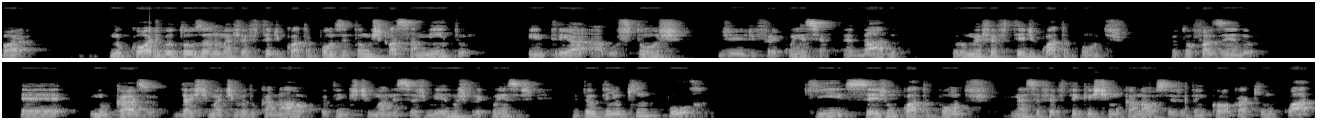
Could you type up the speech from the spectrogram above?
Ora, no código eu estou usando uma FFT de 4 pontos, então o espaçamento entre a, a, os tons de, de, frequência é dado por uma FFT de 4 pontos. Eu estou fazendo, é, no caso da estimativa do canal, eu tenho que estimar nessas mesmas frequências, então eu tenho que impor que sejam 4 pontos nessa FFT que estima o canal, ou seja, eu tenho que colocar aqui um 4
